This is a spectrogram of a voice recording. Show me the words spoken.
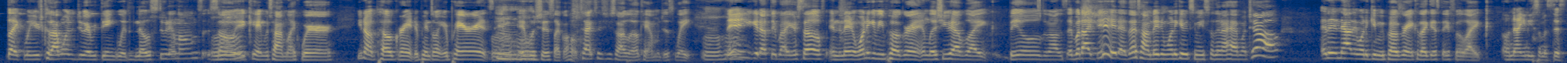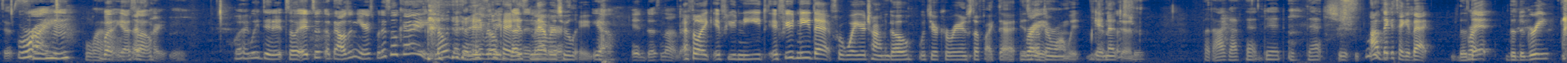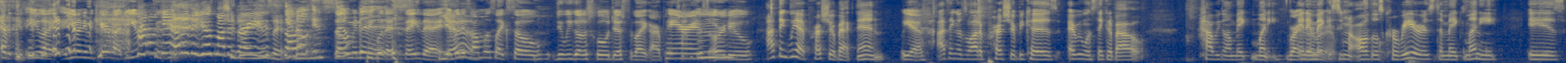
like when you're because I wanted to do everything with no student loans so Mhm. it came a time like where you know Pell Grant depends on your parents and it was just like a whole tax issue so I was like okay I'm gonna just wait Mhm. then you get out there by yourself and they don't want to give you Pell Grant unless you have like bills and all this but I did at that time they didn't want to give it to me so then I had my child and then now they want to give me Pell Grant because I guess they feel like Oh, now you need some assistance. right Wow. But, yeah, that's so- crazy. Well, we did it so it took a thousand years but it's okay No, it doesn't. It It's really okay. doesn't It's never matter. too late. yeah It does not matter. I feel like if you need if you need that for where you're trying to go with your career and stuff like that, there's Right. nothing wrong with getting that done. true. But I got that debt and that shit. I, they can take it back. The Right. debt, the degree, everything. you like you don't even care about do you? I don't 'Cause care. I don't even use my She don't degree. use it. So You know, it's so many people that say that. Yeah. But it's almost like, so do we go to school just for like our parents or mm-hmm. do, I think we had pressure back then. Yeah. I think it was a lot of pressure because everyone's thinking about how we gonna make money, Right, And it right, make right. it seem like all those careers to make money is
